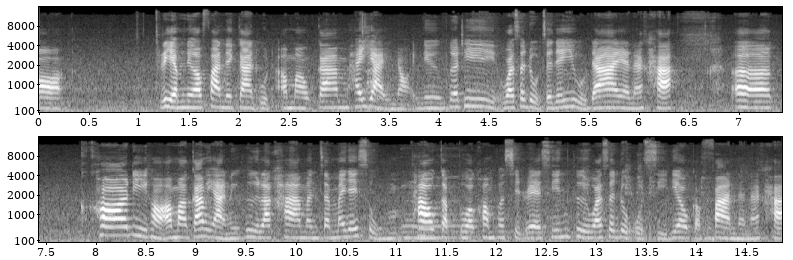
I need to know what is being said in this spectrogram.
อเตรียมเนื้อฟันในการอุดอะมัลกัมให้ใหญ่หน่อยนึง เพื่อที่วัสดุจะได้อยู่ได้อะนะคะเอ่อ ข้อดีของอะมัลกัมอีกอย่างหนึงคือ ราคามันจะไม่ได้สูงเท่ากับตัวคอมโพสิตเรซินคือวัสดุอุดสีเดียวกับฟันนะนะคะ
